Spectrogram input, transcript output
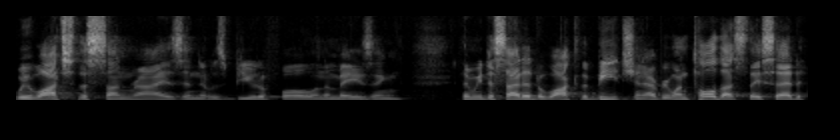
We watched the sunrise, and it was beautiful and amazing. Then we decided to walk the beach, and everyone told us they said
